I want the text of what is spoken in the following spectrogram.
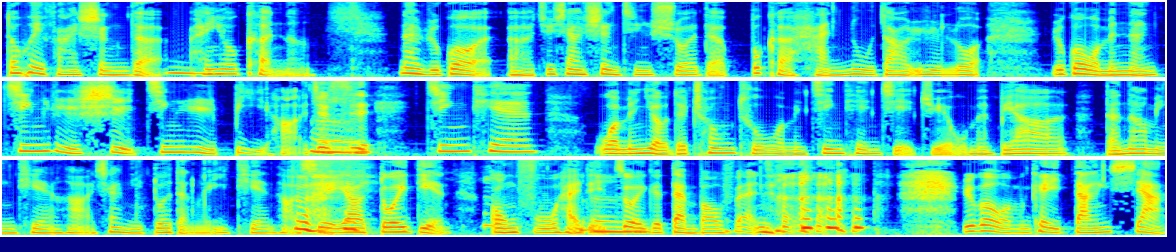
都会发生的，很有可能。那如果呃，就像圣经说的，不可含怒到日落。如果我们能今日事今日毕，哈，就是今天我们有的冲突，我们今天解决，我们不要等到明天，哈。像你多等了一天，哈，所以要多一点功夫，还得做一个蛋包饭。如果我们可以当下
